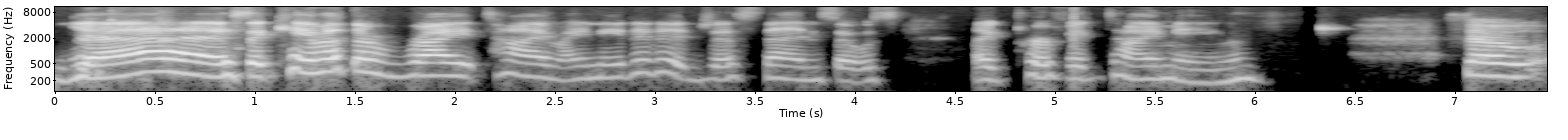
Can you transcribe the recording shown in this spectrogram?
Yes it came at the right time. I needed it just then so it was like perfect timing. So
